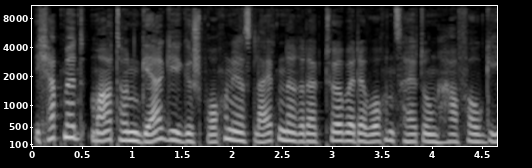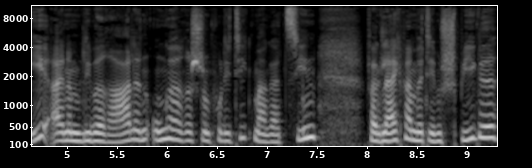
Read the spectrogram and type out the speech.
Ich habe mit Martin Gergi gesprochen. Er ist leitender Redakteur bei der Wochenzeitung HVG, einem liberalen ungarischen Politikmagazin, vergleichbar mit dem Spiegel.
